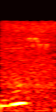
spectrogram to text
Mm-hmm.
